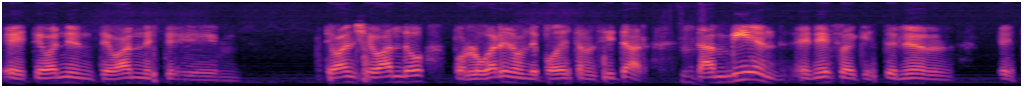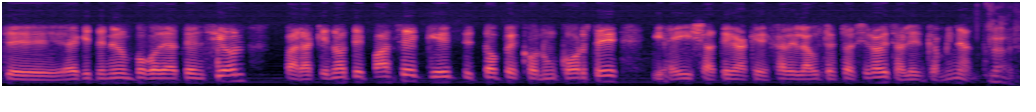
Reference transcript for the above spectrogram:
eh, te van, te van, este, te van llevando por lugares donde podés transitar. También en eso hay que tener este, hay que tener un poco de atención para que no te pase que te topes con un corte y ahí ya tengas que dejar el auto estacionado y salir caminando. Claro,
